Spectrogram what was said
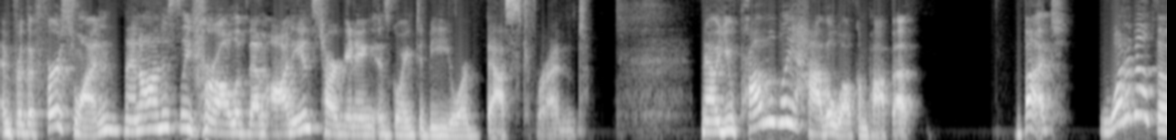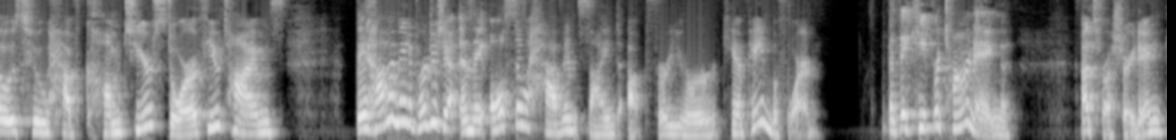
And for the first one, and honestly for all of them, audience targeting is going to be your best friend. Now, you probably have a welcome pop up, but what about those who have come to your store a few times? They haven't made a purchase yet, and they also haven't signed up for your campaign before, but they keep returning. That's frustrating.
